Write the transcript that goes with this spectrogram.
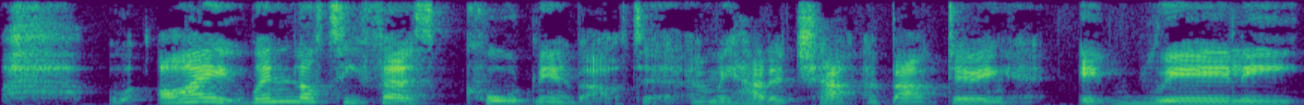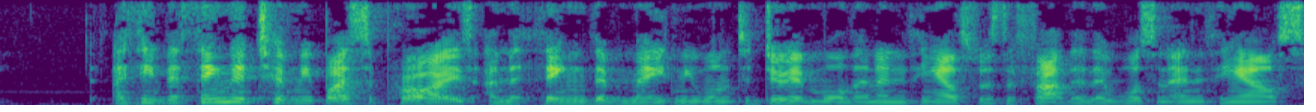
I, when Lottie first called me about it and we had a chat about doing it, it really I think the thing that took me by surprise and the thing that made me want to do it more than anything else was the fact that there wasn't anything else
